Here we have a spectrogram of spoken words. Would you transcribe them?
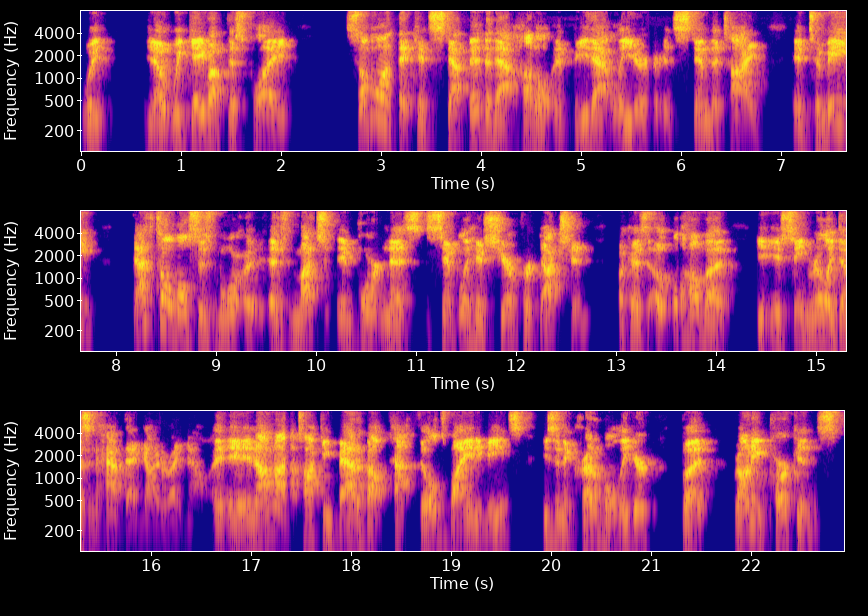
We, you know, we gave up this play. Someone that can step into that huddle and be that leader and stem the tide. And to me, that's almost as more as much important as simply his sheer production because Oklahoma you, have seen really doesn't have that guy right now. And I'm not talking bad about Pat Fields by any means. He's an incredible leader, but Ronnie Perkins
